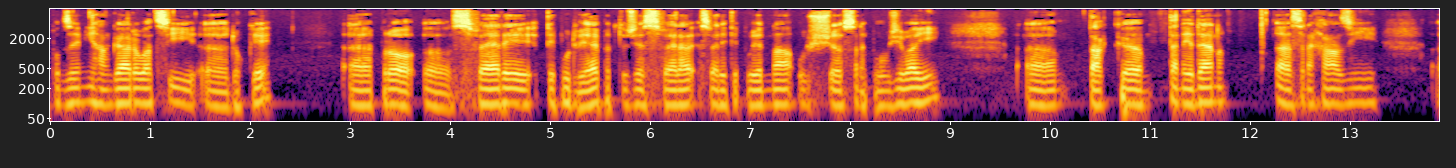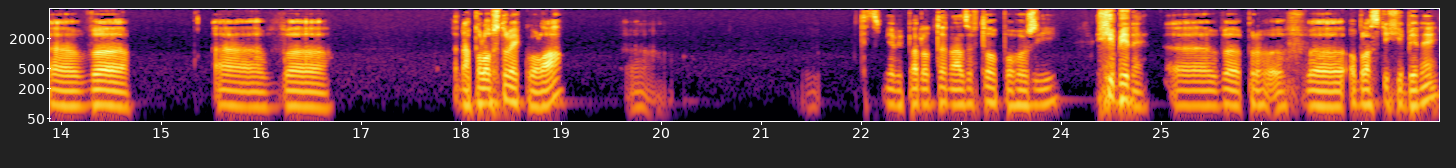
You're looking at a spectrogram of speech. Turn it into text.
podzemní hangárovací doky pro sféry typu 2, protože sféra, sféry typu 1 už se nepoužívají, tak ten jeden se nachází v, v, na poloostrově Kola. Teď mě vypadl ten název toho pohoří. Chybiny. V, v oblasti Chybiny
